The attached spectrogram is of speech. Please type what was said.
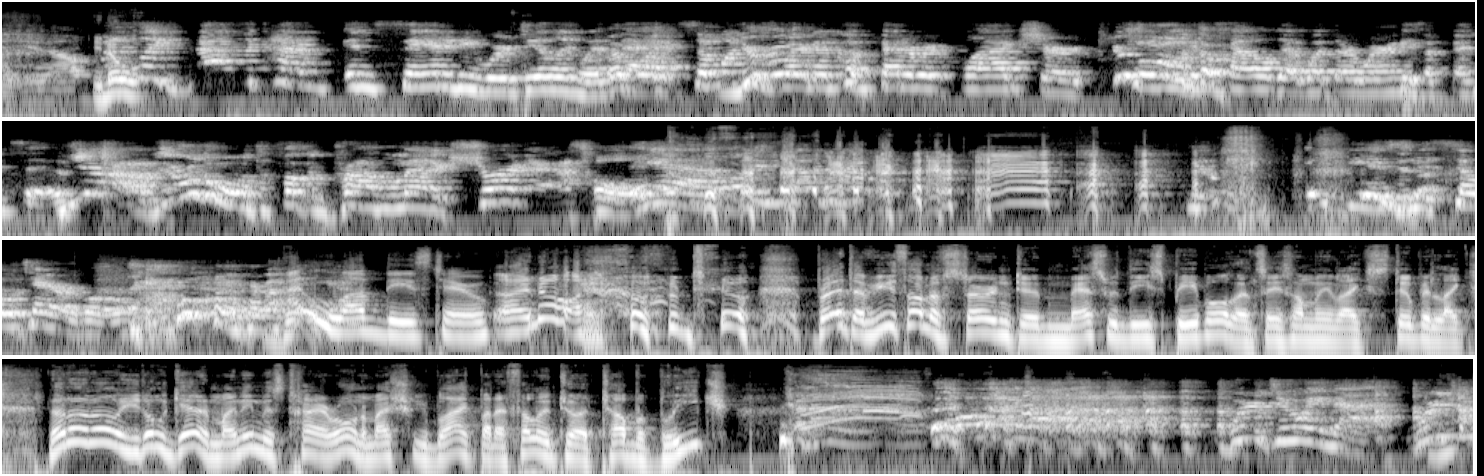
front, you know. You know- It's like that's the kind of insanity we're dealing with. That's that like, someone who's wearing a Confederate flag shirt can't even the- tell that what they're wearing is offensive. Yeah, you're the one with the fucking problematic shirt, asshole. Yeah. Atheism is so terrible. I love these two. I know, I love them too. Brent, have you thought of starting to mess with these people and say something like stupid, like, "No, no, no, you don't get it. My name is Tyrone. I'm actually black, but I fell into a tub of bleach." We're doing that. We're doing that from now.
